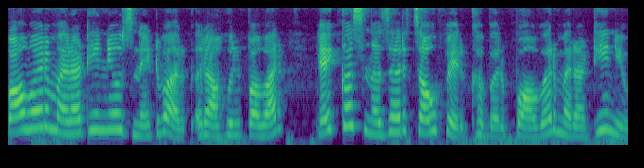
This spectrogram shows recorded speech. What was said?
Power Marathi news network Rahul Pawar. एकच नजर चौफेर खबर पॉवर मराठी न्यूज.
